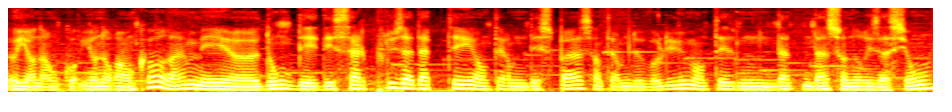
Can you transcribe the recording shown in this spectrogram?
Euh, il y en a encore, il y en aura encore, hein, mais euh, donc des, des salles plus adaptées en termes d'espace, en termes de volume, en termes d'in- d'insonorisation,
